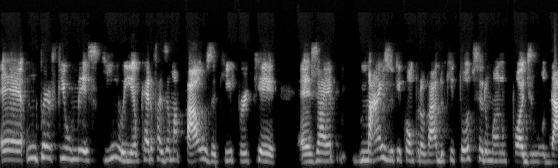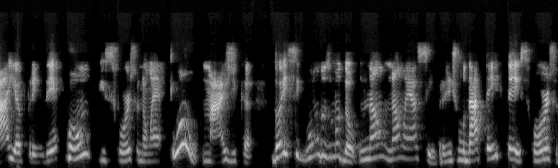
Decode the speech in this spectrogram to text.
é, um perfil mesquinho, e eu quero fazer uma pausa aqui, porque é, já é mais do que comprovado que todo ser humano pode mudar e aprender com esforço, não é uh, mágica. Dois segundos mudou. Não, não é assim. Para a gente mudar, tem que ter esforço,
